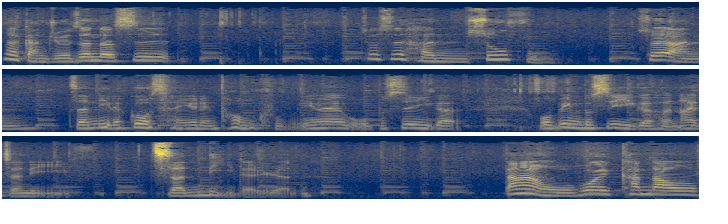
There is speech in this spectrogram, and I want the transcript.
那感觉真的是就是很舒服。虽然整理的过程有点痛苦，因为我不是一个，我并不是一个很爱整理整理的人。当然，我会看到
